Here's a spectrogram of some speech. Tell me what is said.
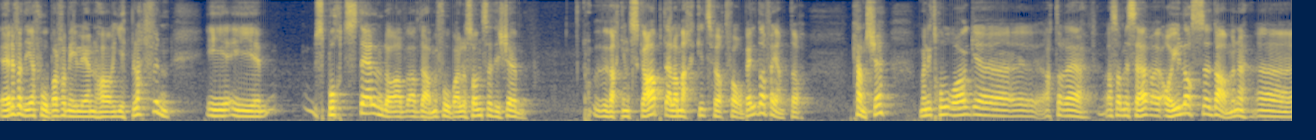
Er det fordi at fotballfamilien har gitt blaffen i, i sportsdelen da, av, av damefotball, og sånn sett ikke verken skapt eller markedsført forbilder for jenter. Kanskje. Men jeg tror òg at det er Altså, vi ser eh, Oilers-damene eh,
